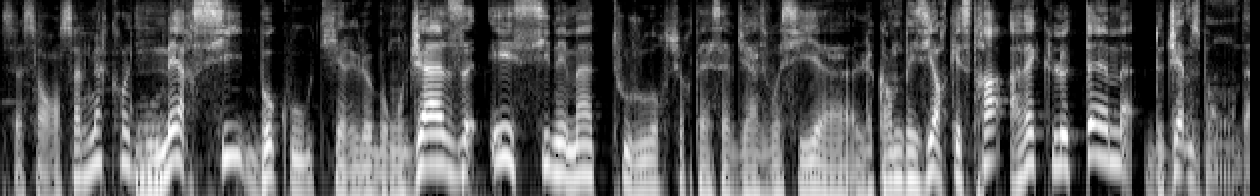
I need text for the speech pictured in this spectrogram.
Ça sort en salle mercredi. Merci beaucoup Thierry Lebon. Jazz et cinéma toujours sur TSF Jazz. Voici euh, le Count Basie Orchestra avec le thème de James Bond.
